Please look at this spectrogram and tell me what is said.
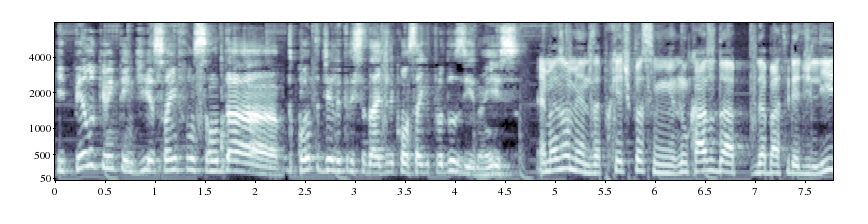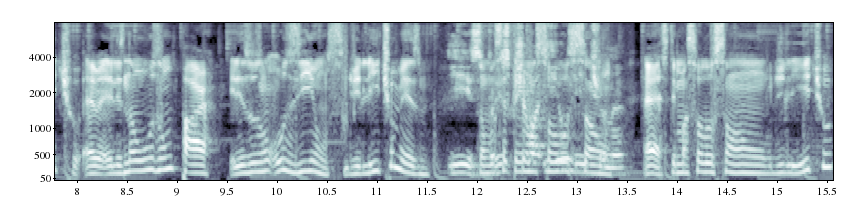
E pelo que eu entendi, é só em função da do quanto de eletricidade ele consegue produzir, não é isso? É mais ou menos, é porque, tipo assim, no caso da, da bateria de lítio, é, eles não usam um par, eles usam os íons de lítio mesmo. Isso, Então você isso tem uma solução. lítio, né? É, você tem uma solução de lítio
